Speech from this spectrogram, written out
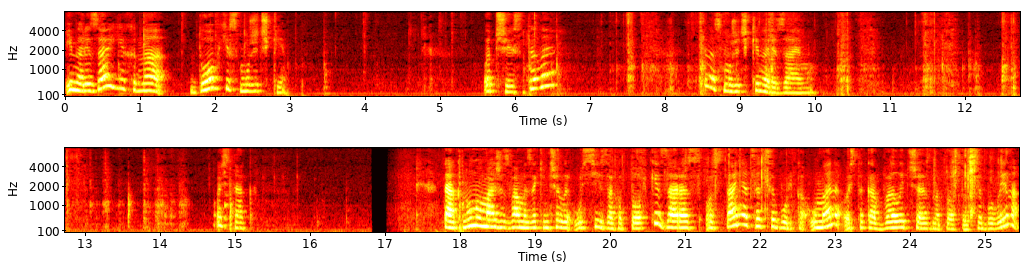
І нарізаю їх на довгі смужечки. Очистили і на смужечки нарізаємо. Ось так. Так, ну ми майже з вами закінчили усі заготовки. Зараз остання це цибулька. У мене ось така величезна просто цибулина.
